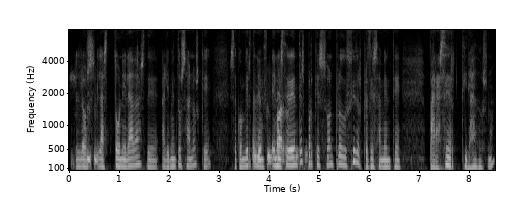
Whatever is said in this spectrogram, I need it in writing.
los, las toneladas de alimentos sanos que se convierten en, excedentes porque son producidos precisamente para ser tirados, ¿no?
